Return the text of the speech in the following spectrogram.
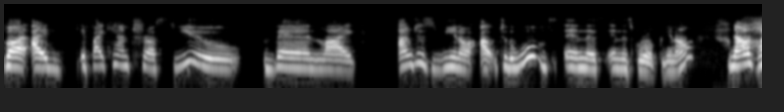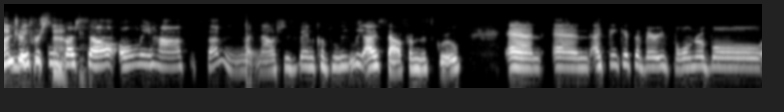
But I if I can't trust you, then like I'm just, you know, out to the wolves in this in this group, you know. Now she's basically Garcelle only has Sutton right now. She's been completely iced out from this group. And and I think it's a very vulnerable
